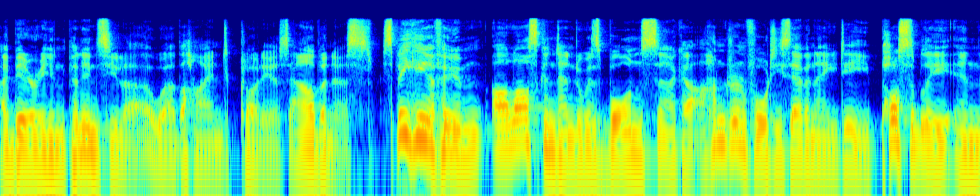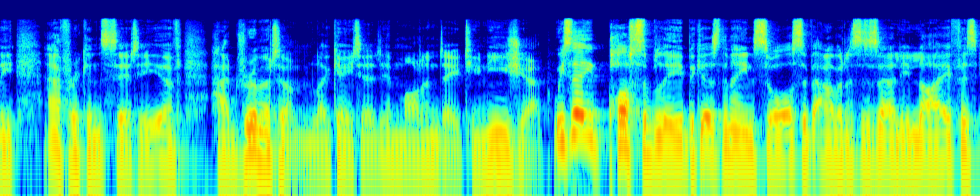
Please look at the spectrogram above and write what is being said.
Iberian Peninsula were behind Claudius Albinus. Speaking of whom, our last contender was born circa 147 AD, possibly in the African city of Hadrumetum, located in modern-day Tunisia. We say possibly because the main source of Albinus's early life is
